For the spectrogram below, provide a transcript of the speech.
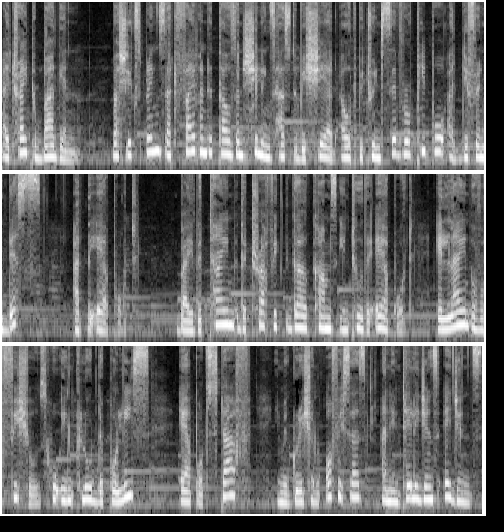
I try to bargain, but she explains that 500,000 shillings has to be shared out between several people at different desks at the airport. By the time the trafficked girl comes into the airport, a line of officials who include the police, airport staff, immigration officers, and intelligence agents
